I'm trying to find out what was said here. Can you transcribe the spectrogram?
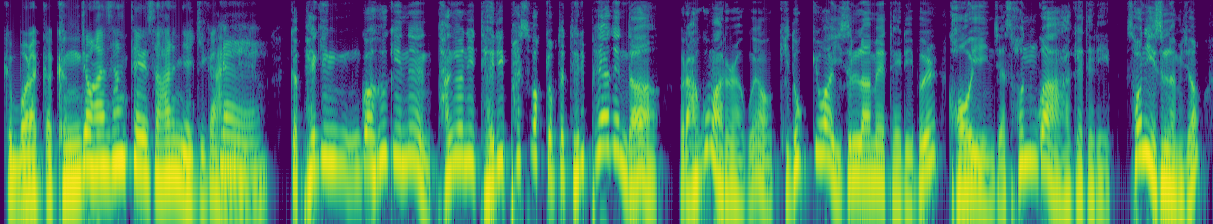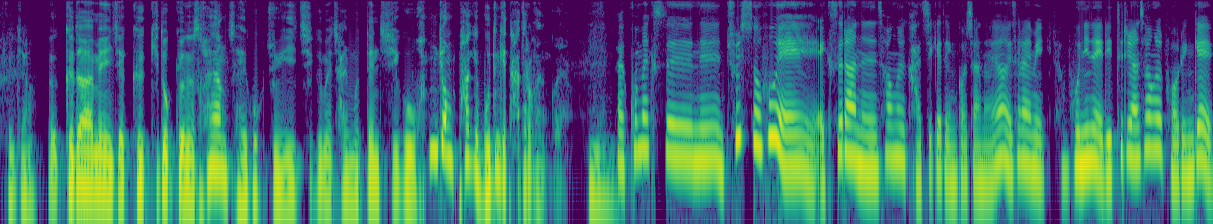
그 뭐랄까 긍정한 상태에서 하는 얘기가 아니에요. 네. 그러니까 백인과 흑인은 당연히 대립할 수밖에 없다. 대립해야 된다. 라고 말을 하고요. 기독교와 이슬람의 대립을 거의 이제 선과 악의 대립. 선이 이슬람이죠. 그죠. 그 다음에 이제 그 기독교는 서양 제국주의, 지금의 잘못된 지구, 환경 파괴 모든 게 다 들어가는 거예요. 음. 말콤 X는 출소 후에 X라는 성을 가지게 된 거잖아요. 이 사람이 본인의 리틀이라는 성을 버린 게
